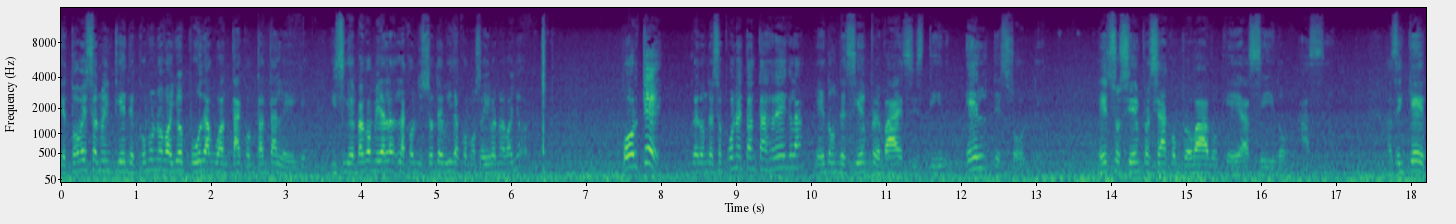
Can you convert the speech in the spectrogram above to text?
que tú a veces no entiendes cómo Nueva York puede aguantar con tantas leyes y sin embargo mira la, la condición de vida como se vive en Nueva York ¿Por qué? Porque donde se pone tantas reglas es donde siempre va a existir el desorden. Eso siempre se ha comprobado que ha sido así. Así que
